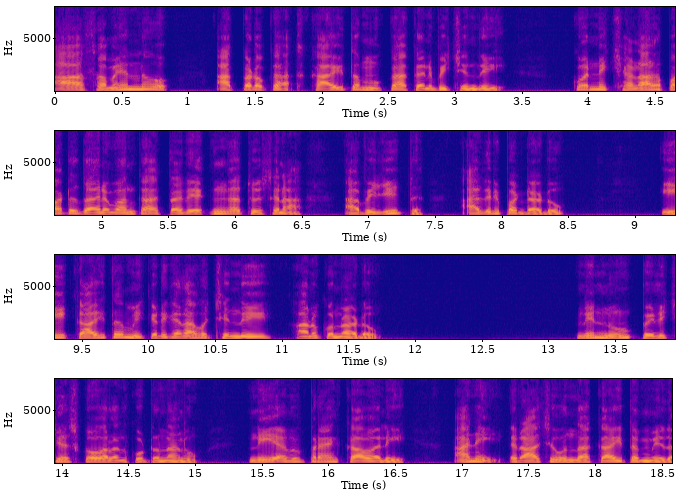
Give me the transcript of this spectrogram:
ఆ సమయంలో అక్కడొక కాగితం ముక్క కనిపించింది. కొన్ని క్షణాల పాటు దాని వంక తదేకంగా చూసిన అభిజిత్ అదిరిపడ్డాడు. ఈ కాగితం ఇక్కడికి ఎలా వచ్చింది అనుకున్నాడు. నిన్ను పెళ్ళి చేసుకోవాలనుకుంటున్నాను నీ అభిప్రాయం కావాలి అని రాసి ఉందా కాగితం మీద?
